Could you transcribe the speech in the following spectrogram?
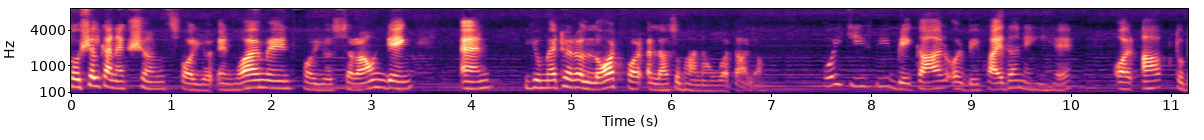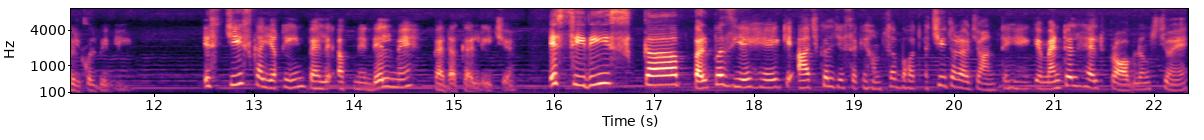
social connections for your environment for your surrounding and you matter a lot for Allah سبحانہ ہوا تعالیٰ کوئی چیز بھی بیکار اور بے فائدہ نہیں ہے اور آپ تو بالکل بھی نہیں۔ اس چیز کا یقین پہلے اپنے دل میں پیدا کر لیجیے۔ اس سیریز کا پرپز یہ ہے کہ آج کل جیسا کہ ہم سب بہت اچھی طرح جانتے ہیں کہ مینٹل ہیلتھ پرابلمس جو ہیں،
